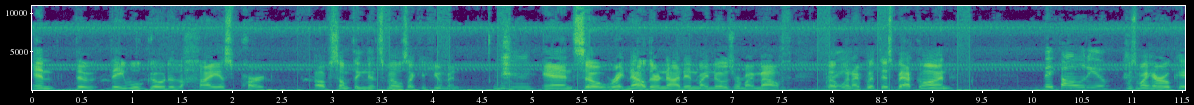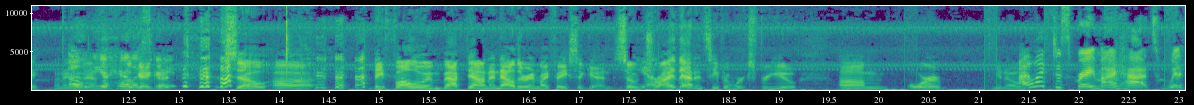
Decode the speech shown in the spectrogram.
and the they will go to the highest part of something that smells like a human. And so right now they're not in my nose or my mouth, but when I put this back on, They followed you. Was my hair okay when I Oh, did that? your hair okay, looks good. so uh, they follow him back down, and now they're in my face again. So Yep. try that and see if it works for you, um, Mm-hmm. or you know. I like to spray my hats with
